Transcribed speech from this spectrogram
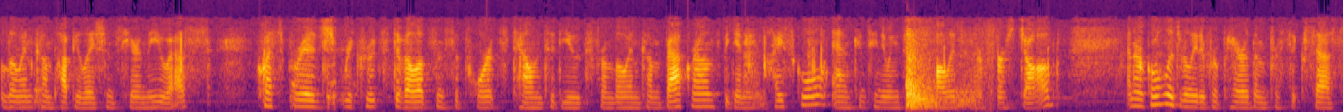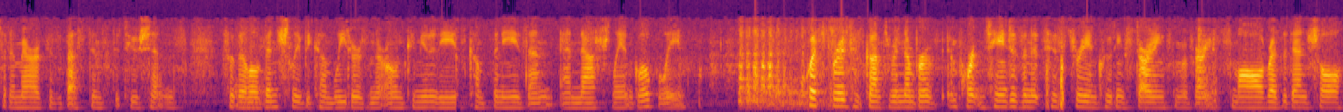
low-income populations here in the U.S. QuestBridge recruits, develops, and supports talented youth from low-income backgrounds beginning in high school and continuing through college in their first job. And our goal is really to prepare them for success at America's best institutions so they'll eventually become leaders in their own communities, companies, and, and nationally and globally. QuestBridge has gone through a number of important changes in its history, including starting from a very small residential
